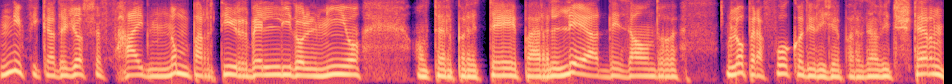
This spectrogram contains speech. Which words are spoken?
Magnifica de Joseph Haydn, Non partir belli dol mio, interprété par Léa Desandre, l'opéra Fuoco dirigé par David Stern.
